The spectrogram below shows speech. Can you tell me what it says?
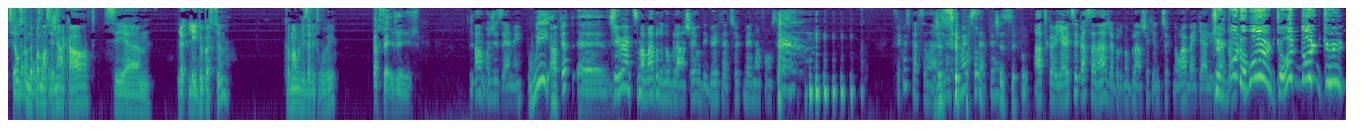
Chose qu'on n'a pas mentionné encore, c'est euh, le- les deux costumes. Comment vous les avez trouvés? Parfait, j'ai... j'ai- Ah, moi, je les ai aimés. oui en fait euh, J'ai eu un petit moment Bruno Blanchet au début avec la tuque ben enfoncée. C'est quoi ce personnage je sais pas Comment il s'appelle? je sais pas En tout cas, il y a un de ces personnages de Bruno Blanchet qui a une tuque noire ben calée. J'ai le goût d'avoir une carotte dans le cul!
